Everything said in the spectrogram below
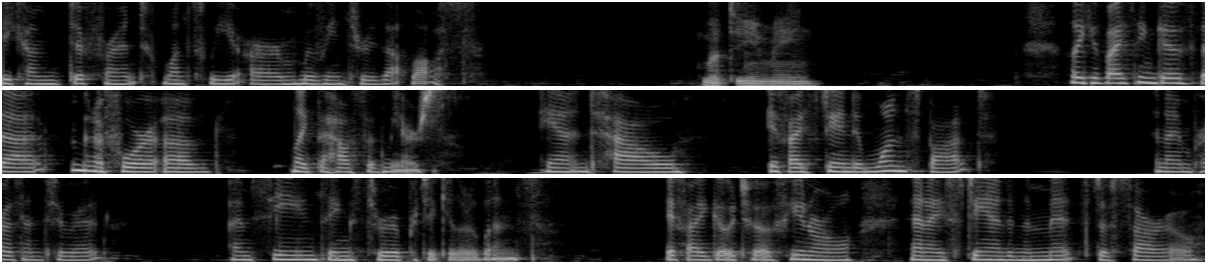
become different once we are moving through that loss. What do you mean? Like if I think of that metaphor of like the house of mirrors and how if I stand in one spot and I'm present to it, I'm seeing things through a particular lens. If I go to a funeral and I stand in the midst of sorrow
